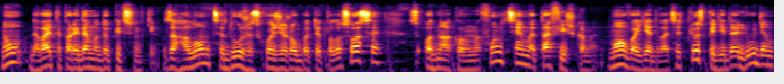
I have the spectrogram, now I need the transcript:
Ну, давайте перейдемо до підсумків. Загалом це дуже схожі роботи-пилососи з однаковими функціями та фішками. Мова Є20 підійде людям,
